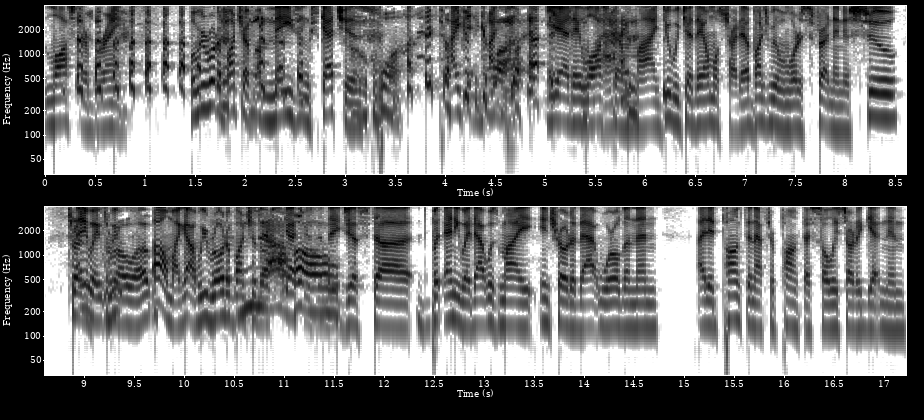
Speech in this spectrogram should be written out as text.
Lost their brain. But we wrote a bunch of amazing sketches. What? I, thi- I- yeah, they lost their mind, dude. We they almost tried it. A bunch of people were just threatening to sue. Trying to anyway, throw we, up? oh my god, we wrote a bunch of those No. sketches, and they just. Uh, but anyway, that was my intro to that world, and then I did Punked, and after Punked, I slowly started getting in.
